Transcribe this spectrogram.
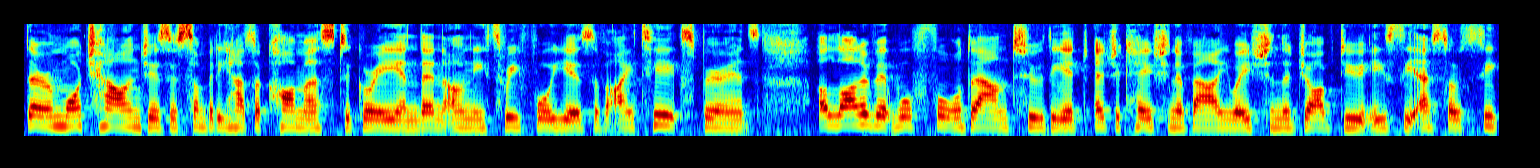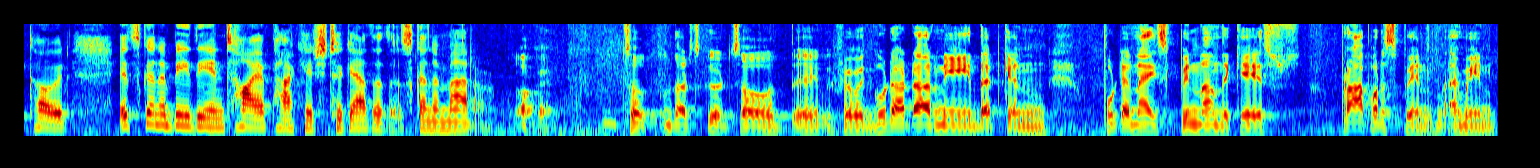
there are more challenges if somebody has a commerce degree and then only three, four years of IT experience. A lot of it will fall down to the ed- education evaluation, the job duties, the SOC code. It's going to be the entire package together that's going to matter. Okay. So that's good. So uh, if you have a good attorney that can put a nice spin on the case, proper spin, I mean,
